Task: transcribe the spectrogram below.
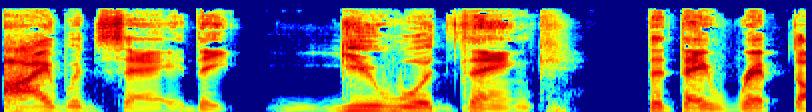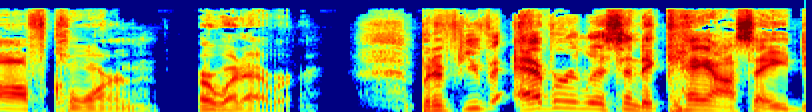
I would say that you would think that they ripped off Korn or whatever. But if you've ever listened to Chaos AD,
